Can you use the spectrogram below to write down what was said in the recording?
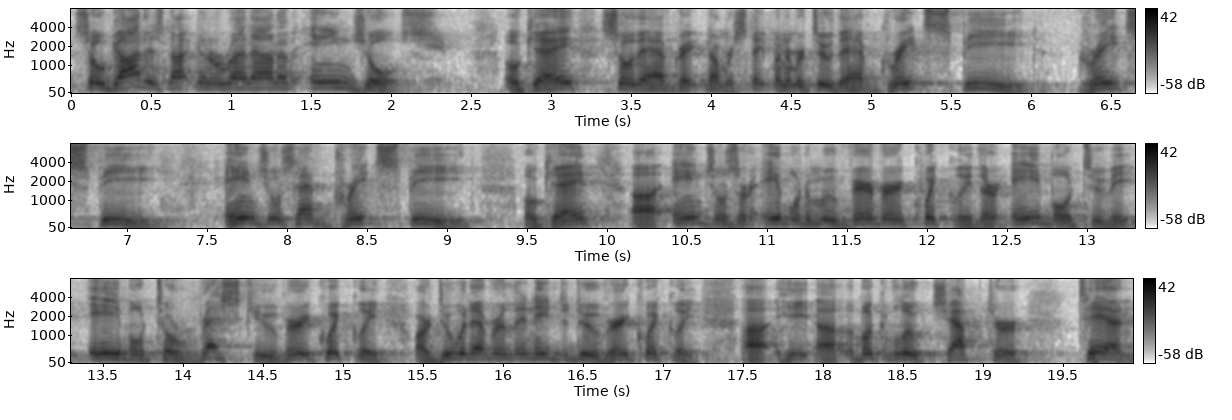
So God is not going to run out of angels. Okay? So they have great numbers. Statement number two, they have great speed. Great speed. Angels have great speed, okay? Uh, angels are able to move very, very quickly. They're able to be able to rescue very quickly or do whatever they need to do very quickly. Uh, he, uh, the book of Luke, chapter 10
